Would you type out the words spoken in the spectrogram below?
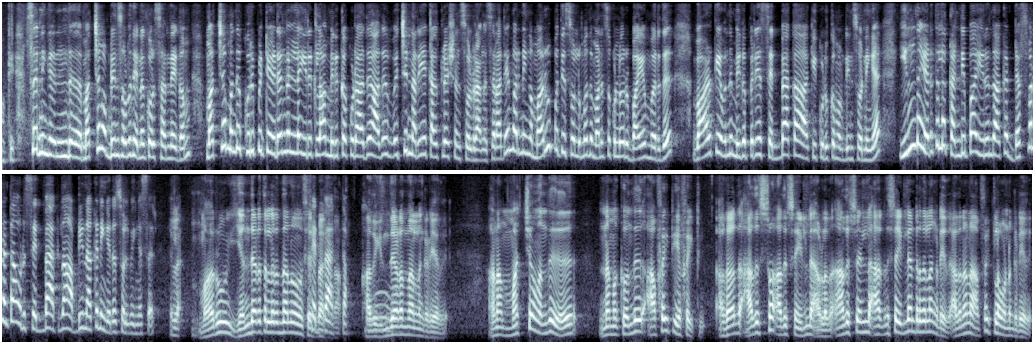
ஓகே சார் நீங்க இந்த மச்சம் அப்படின்னு சொல்றது எனக்கு ஒரு சந்தேகம். மச்சம் வந்து குறிப்பிட்ட இடங்கள்ல இருக்கலாம் இருக்கக்கூடாது. அதை வச்சு நிறைய கல்குலேஷன் சொல்றாங்க சார் அதே மாதிரி நீங்க மறு பத்தி சொல்லும்போது மனசுக்குள்ள ஒரு பயம் வருது. வாழ்க்கையை வந்து மிகப்பெரிய செட்பேக்கா ஆக்கி கொடுக்கும் அப்படின்னு சொன்னீங்க. இந்த இடத்துல கண்டிப்பா இருந்தாக்க டெஃபினட்டா ஒரு செட்பேக் தான் அப்படின்னாக்க நீங்க எதை சொல்வீங்க சார் இல்லை மறு எந்த இடத்துல இருந்தாலும் செட்பேக் தான். தான். அது இந்த இடம் தான்லாம் கிடையாது. ஆனால் மச்சம் வந்து நமக்கு வந்து அஃபெக்ட் எஃபெக்ட் அதாவது அதிர்ஷ்டம் அதிர்ஷ்டம் இல்லை அவ்வளோதான் அதிர்ஷ்டம் இல்லை அதிர்ஷ்டம் இல்லைன்றதெல்லாம் கிடையாது. அதனால் அஃபெக்ட்லாம் ஒன்றும் கிடையாது.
